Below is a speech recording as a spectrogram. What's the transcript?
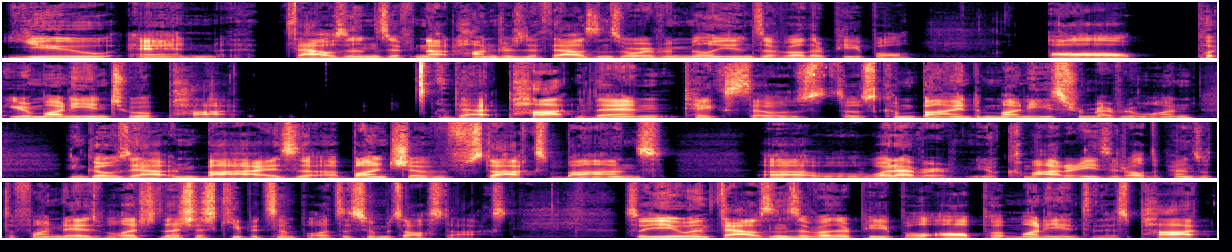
you and thousands, if not hundreds of thousands, or even millions of other people all put your money into a pot. That pot then takes those those combined monies from everyone and goes out and buys a, bunch of stocks, bonds, uh, whatever you know, commodities. It all depends what the fund is. But let's let's just keep it simple. Let's assume it's all stocks. So you and thousands of other people all put money into this pot.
